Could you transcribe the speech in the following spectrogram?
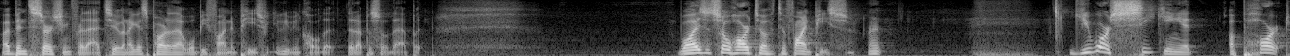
I've been searching for that too, and I guess part of that will be finding peace. We could even call that that episode that. But why is it so hard to to find peace? Right? You are seeking it apart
